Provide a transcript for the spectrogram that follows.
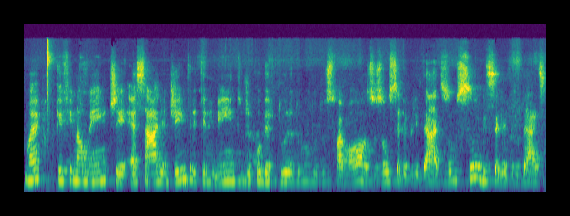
não é? Porque finalmente essa área de entretenimento, de cobertura do mundo dos famosos, ou celebridades, ou subcelebridades,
